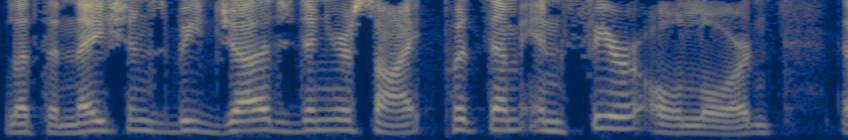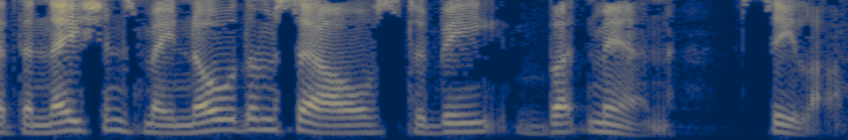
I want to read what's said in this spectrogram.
Let the nations be judged in your sight. Put them in fear, O Lord, that the nations may know themselves to be but men. Selah.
